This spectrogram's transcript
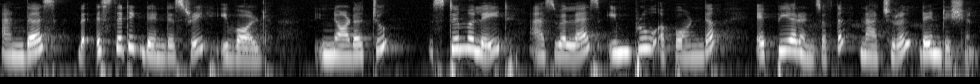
And thus the aesthetic dentistry evolved in order to stimulate as well as improve upon the appearance of the natural dentition.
